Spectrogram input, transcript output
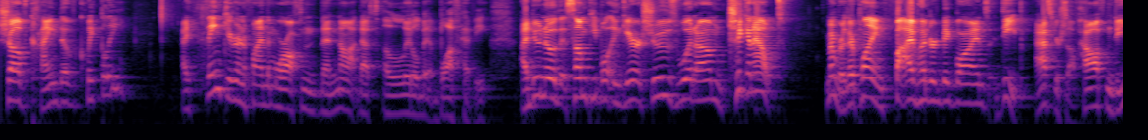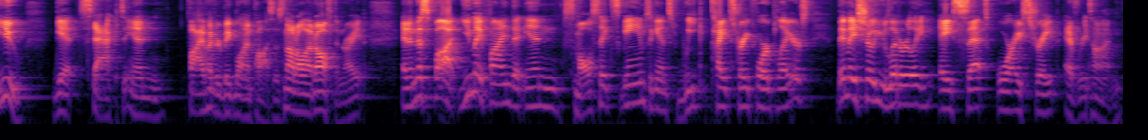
shove kind of quickly, I think you're going to find that more often than not that's a little bit bluff heavy. I do know that some people in Garrett's shoes would um chicken out. Remember, they're playing 500 big blinds deep. Ask yourself, how often do you get stacked in 500 big blind pots? It's not all that often, right? And in this spot, you may find that in small stakes games against weak, tight, straightforward players, they may show you literally a set or a straight every time.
